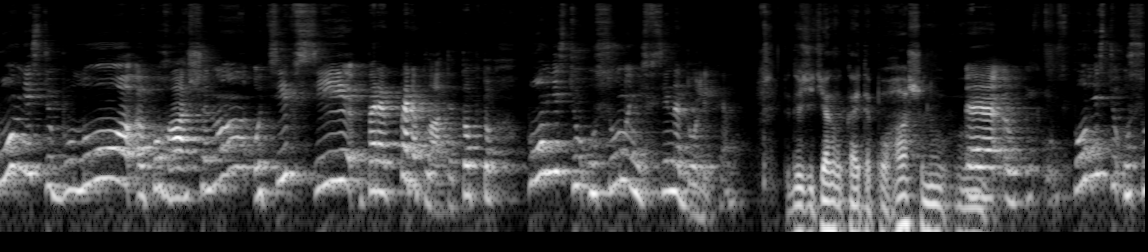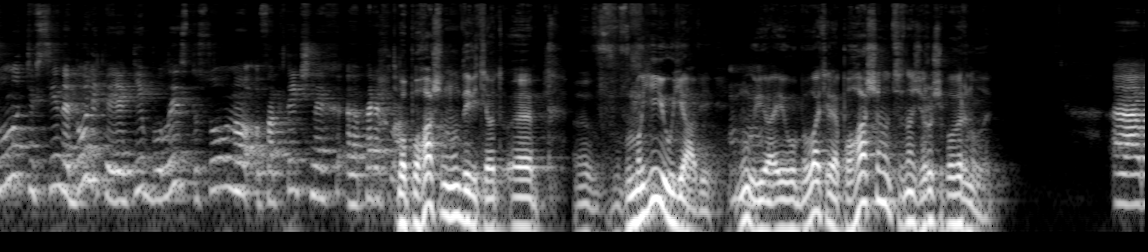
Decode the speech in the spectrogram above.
повністю було е, погашено оці всі переплати, тобто повністю усунені всі недоліки. Підождіть, як ви кажете, погашену. е, повністю усунуті всі недоліки, які були стосовно фактичних переплат. Бо погашено, ну дивіться, от е, в моїй уяві, ну я і обивателя погашено, це значить гроші повернули. Е,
